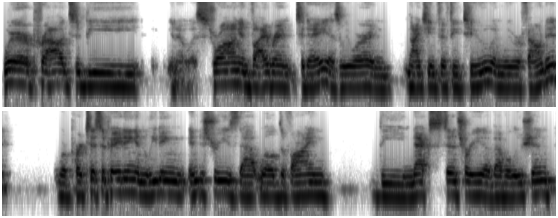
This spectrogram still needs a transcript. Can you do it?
We're proud to be, you know, as strong and vibrant today as we were in 1952 when we were founded. We're participating in leading industries that will define the next century of evolution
